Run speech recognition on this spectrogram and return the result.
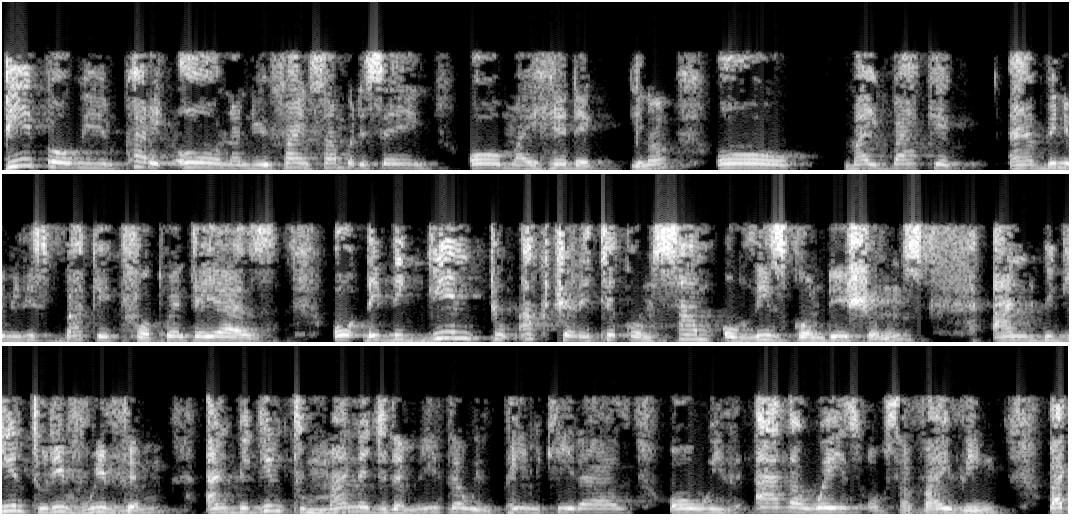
People will carry on and you find somebody saying, oh, my headache, you know, oh, my backache, I have been with this backache for 20 years. Or they begin to actually take on some of these conditions and begin to live with them and begin to manage them either with painkillers or with other ways of surviving. But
